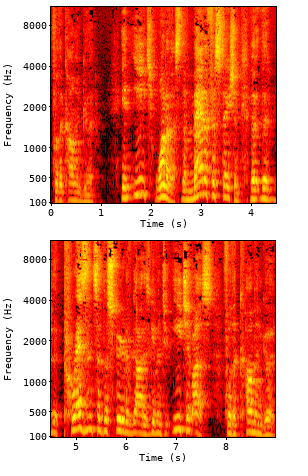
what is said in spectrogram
for the common good. In each one of us, the manifestation, the, the, the presence of the Spirit of God is given to each of us for the common good.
